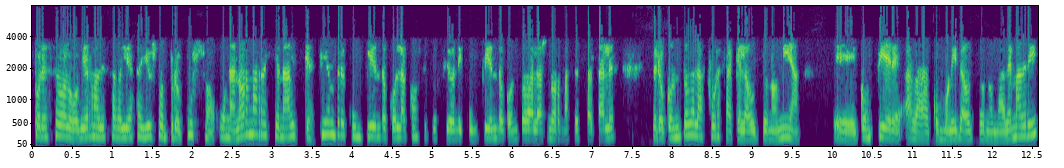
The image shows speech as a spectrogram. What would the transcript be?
Por eso el gobierno de Isabel Ayuso propuso una norma regional que siempre cumpliendo con la Constitución y cumpliendo con todas las normas estatales, pero con toda la fuerza que la autonomía eh, confiere a la comunidad autónoma de Madrid,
